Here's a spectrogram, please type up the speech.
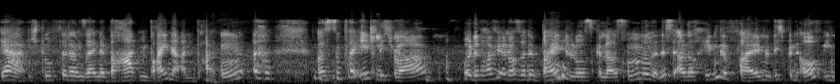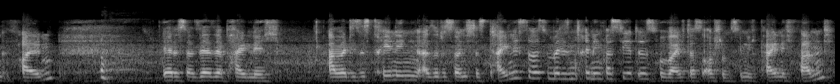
ja, ich durfte dann seine behaarten Beine anpacken, was super eklig war. Und dann habe ich auch noch seine Beine losgelassen und dann ist er auch noch hingefallen und ich bin auf ihn gefallen. Ja, das war sehr, sehr peinlich. Aber dieses Training, also das war nicht das Peinlichste, was mir bei diesem Training passiert ist, wobei ich das auch schon ziemlich peinlich fand.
